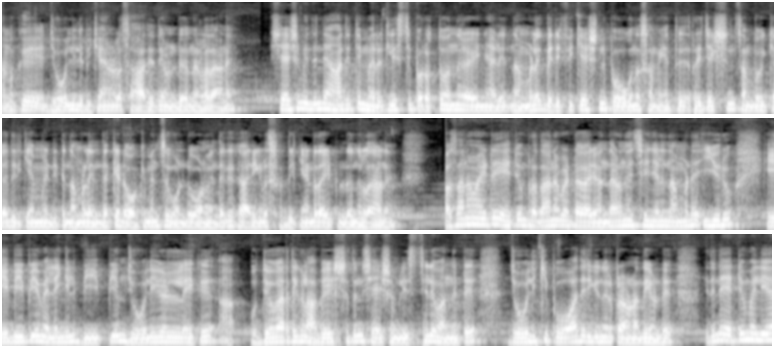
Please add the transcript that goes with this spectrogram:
നമുക്ക് ജോലി ലഭിക്കാനുള്ള സാധ്യതയുണ്ട് എന്നുള്ളതാണ്. ശേഷം ഇതിന്റെ ആദ്യത്തെ മെറിറ്റ് ലിസ്റ്റ് പുറത്തു വന്നു കഴിഞ്ഞാൽ നമ്മൾ വെരിഫിക്കേഷന് പോകുന്ന സമയത്ത് റിജക്ഷൻ സംഭവിക്കാതിരിക്കാൻ വേണ്ടിയിട്ട് നമ്മൾ എന്തൊക്കെ ഡോക്യുമെന്റ്സ് കൊണ്ടുപോകണം എന്തൊക്കെ കാര്യങ്ങൾ ശ്രദ്ധിക്കേണ്ടതായിട്ടുണ്ട് എന്നുള്ളതാണ് അവസാനമായിട്ട് ഏറ്റവും പ്രധാനപ്പെട്ട കാര്യം എന്താണെന്ന് വെച്ച് കഴിഞ്ഞാൽ നമ്മുടെ ഈ ഒരു എ ബി പി എം അല്ലെങ്കിൽ ബി പി എം ജോലികളിലേക്ക് ഉദ്യോഗാർത്ഥികൾ അപേക്ഷിച്ചതിന് ശേഷം ലിസ്റ്റിൽ വന്നിട്ട് ജോലിക്ക് പോകാതിരിക്കുന്ന ഒരു പ്രവണതയുണ്ട്. ഇതിന്റെ ഏറ്റവും വലിയ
